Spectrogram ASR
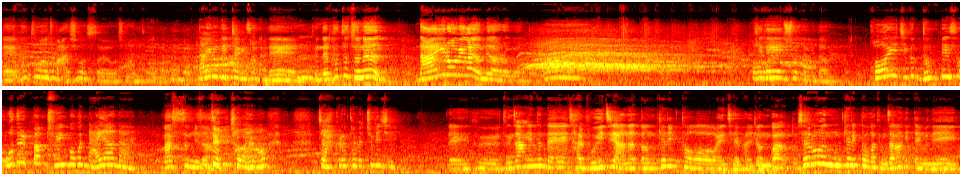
네, 파트 1은 좀 아쉬웠어요, 저한테는. 나이로비 입장에서는. 네, 근데 파트 2는 나이로비가 엽니다, 여러분. 기대해 주셔도 됩니다. 거의 지금 눈빛 오늘 밤 주인공은 나야 나. 맞습니다. 네, 좋아요. 자, 그렇다면 주빈 씨. 네, 그 등장했는데 잘 보이지 않았던 캐릭터의 재발견과 또 새로운 캐릭터가 등장하기 때문에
